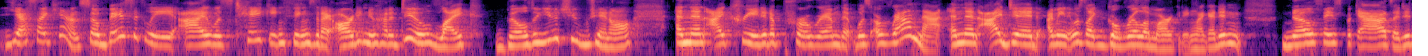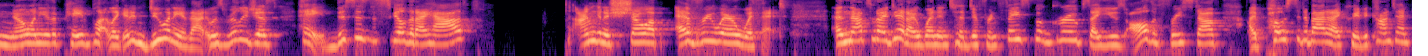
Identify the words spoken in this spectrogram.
Yes, I can. So basically, I was taking things that I already knew how to do, like build a YouTube channel, and then I created a program that was around that. And then I did, I mean, it was like guerrilla marketing. Like I didn't know Facebook ads, I didn't know any of the paid plat, like I didn't do any of that. It was really just, hey, this is the skill that I have. I'm going to show up everywhere with it. And that's what I did. I went into different Facebook groups. I used all the free stuff. I posted about it. I created content.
